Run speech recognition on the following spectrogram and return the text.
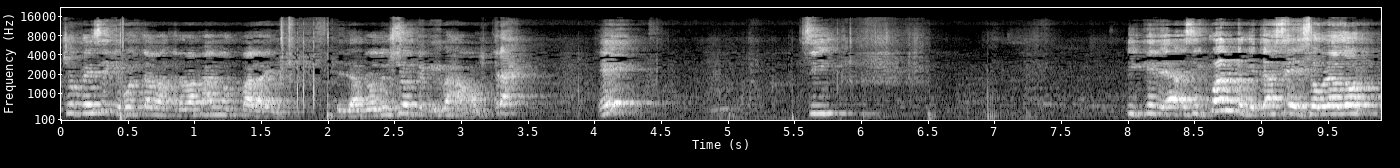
Yo pensé que vos estabas trabajando para el- la producción que me ibas a mostrar. ¿Eh? ¿Sí? ¿Y que hace cuánto que te hace el sobrador?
